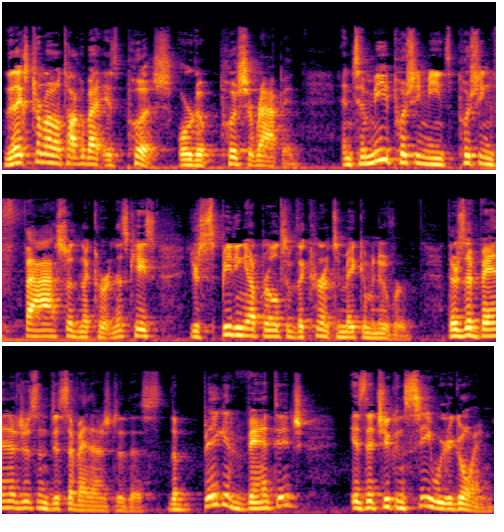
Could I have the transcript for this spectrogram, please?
The next term I want to talk about is push or to push a rapid. And to me, pushing means pushing faster than the current. In this case, you're speeding up relative to the current to make a maneuver. There's advantages and disadvantages to this. The big advantage is that you can see where you're going.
